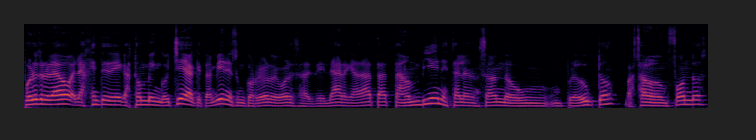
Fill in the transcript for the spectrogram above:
Por otro lado, la gente de Gastón Bengochea, que también es un corredor de bolsa de larga data, también está lanzando un, producto basado en fondos.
